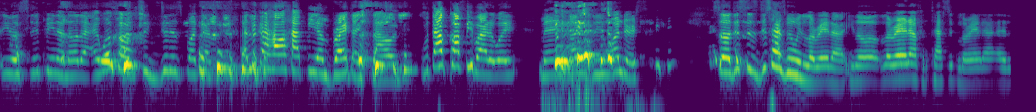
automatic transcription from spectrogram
you know, sleeping and all that. I woke up to do this podcast and look at how happy and bright I sound. Without coffee, by the way. Man, God is doing wonders. so this is, this has been with Loretta, you know, Loretta, fantastic Loretta, and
